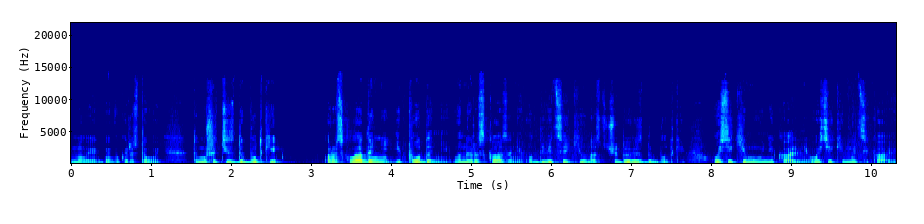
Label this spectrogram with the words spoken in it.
ну, якби використовують? Тому що ті здобутки розкладені і подані, вони розказані. От дивіться, які у нас чудові здобутки, ось які ми унікальні, ось які ми цікаві.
